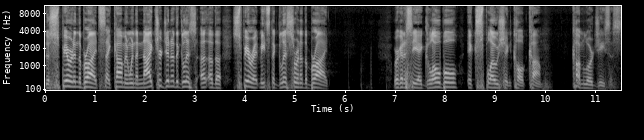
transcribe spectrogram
The Spirit and the bride say, Come. And when the nitrogen of the, glis- uh, of the Spirit meets the glycerin of the bride, we're going to see a global explosion called Come. Come, Lord Jesus.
